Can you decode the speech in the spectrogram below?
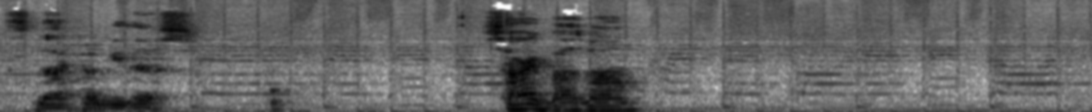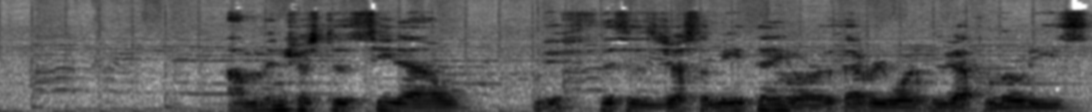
it's not going to be this. Sorry, Buzz Bomb. I'm interested to see now if this is just a me thing or if everyone who got the Aldi's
